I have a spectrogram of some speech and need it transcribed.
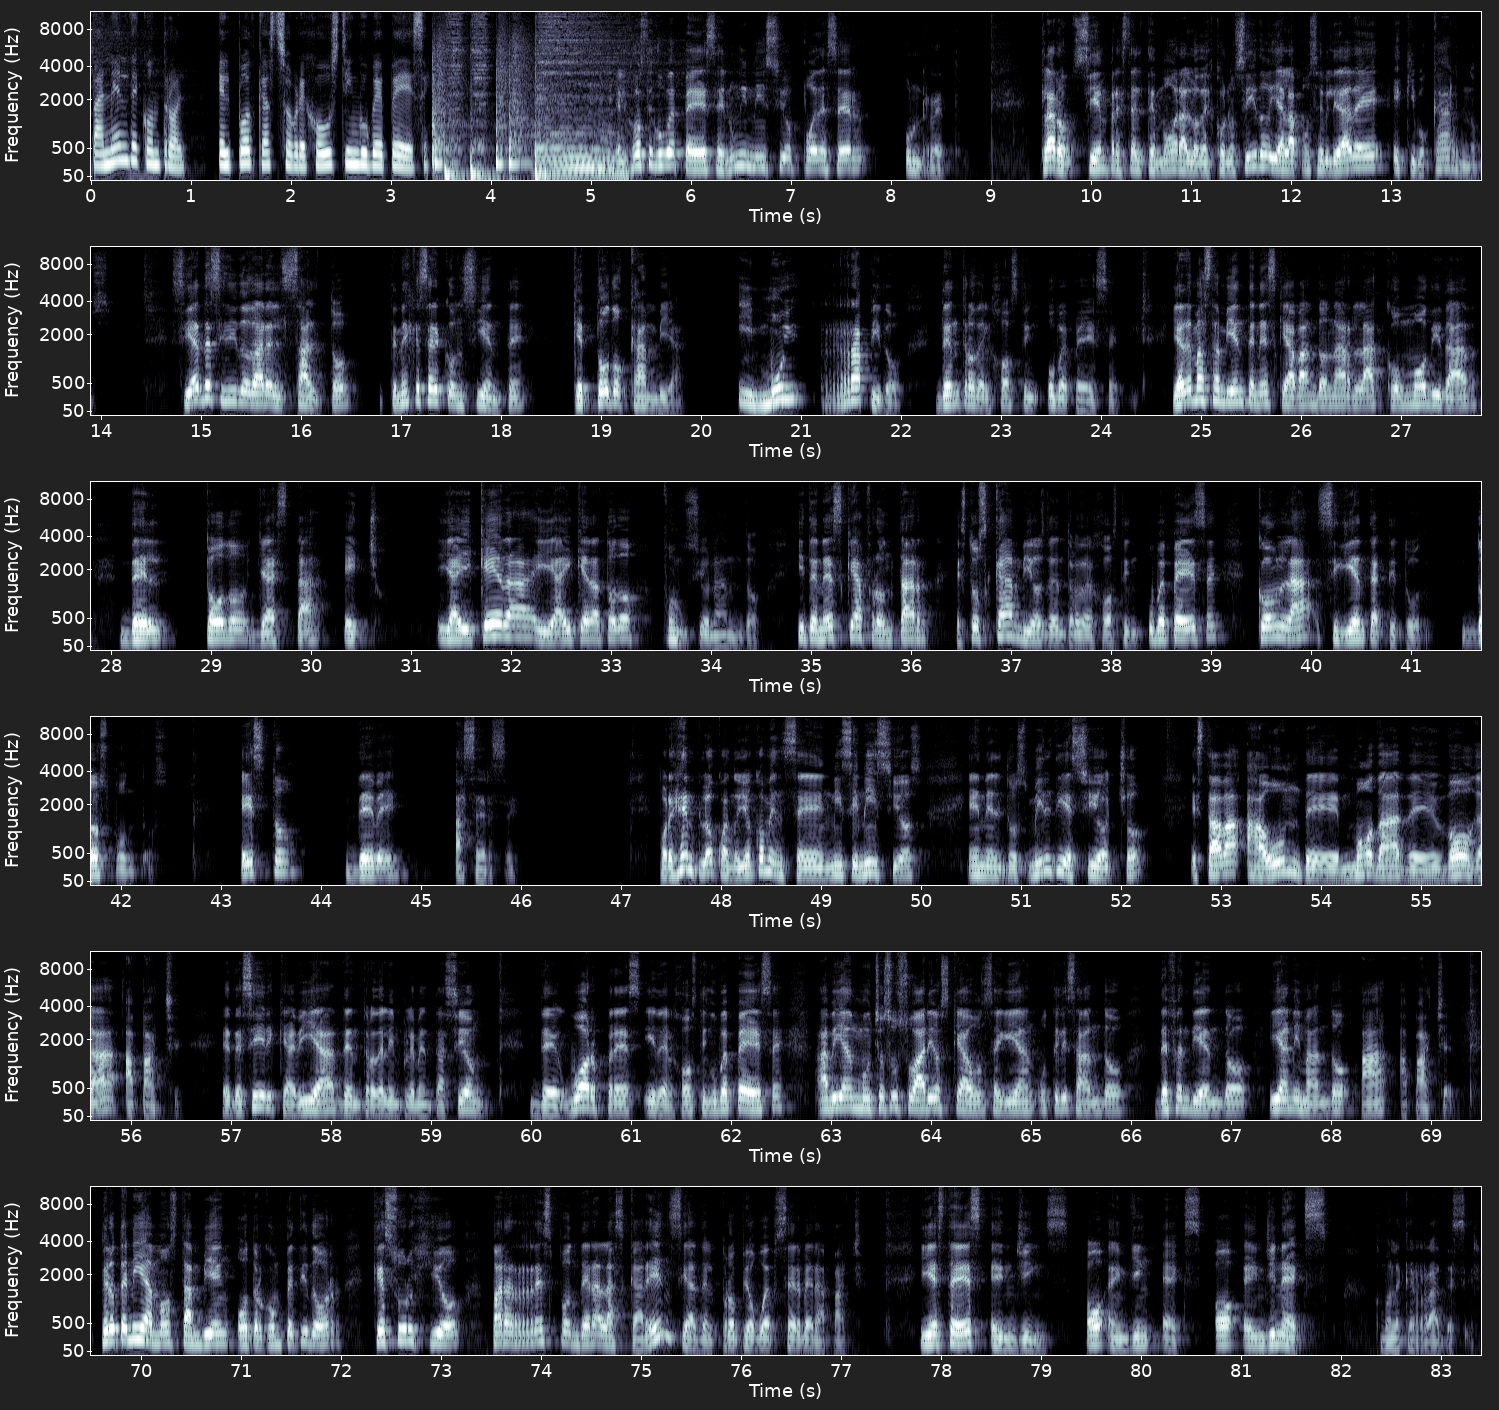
Panel de Control, el podcast sobre hosting VPS. El hosting VPS en un inicio puede ser un reto. Claro, siempre está el temor a lo desconocido y a la posibilidad de equivocarnos. Si has decidido dar el salto, tenés que ser consciente que todo cambia y muy rápido dentro del hosting VPS. Y además también tenés que abandonar la comodidad del todo ya está hecho. Y ahí queda, y ahí queda todo funcionando. Y tenés que afrontar estos cambios dentro del hosting VPS con la siguiente actitud. Dos puntos. Esto debe hacerse. Por ejemplo, cuando yo comencé en mis inicios en el 2018, estaba aún de moda, de boga Apache. Es decir, que había dentro de la implementación de WordPress y del hosting VPS, habían muchos usuarios que aún seguían utilizando, defendiendo y animando a Apache. Pero teníamos también otro competidor que surgió para responder a las carencias del propio web server Apache. Y este es Nginx o Nginx o Nginx, como le querrás decir.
